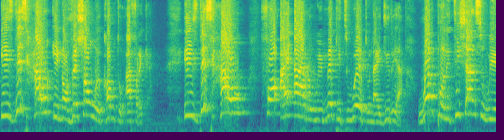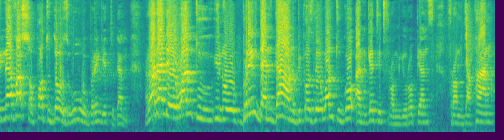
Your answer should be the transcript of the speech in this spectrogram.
Is this how innovation will come to africa? Is this how 4IR will make its way to Nigeria when politicians will never support those who will bring it to them. Rather, they want to, you know, bring them down because they want to go and get it from Europeans, from Japan,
